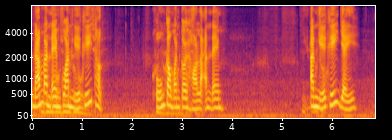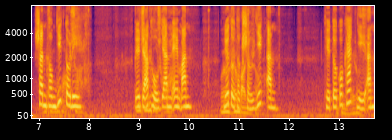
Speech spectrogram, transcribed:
Đám anh em của anh nghĩa khí thật. Uổng công anh coi họ là anh em. Anh nghĩa khí vậy, Sanh không giết tôi đi. Để trả thù cho anh em anh. Nếu tôi thật sự giết anh, Thì tôi có khác gì anh?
